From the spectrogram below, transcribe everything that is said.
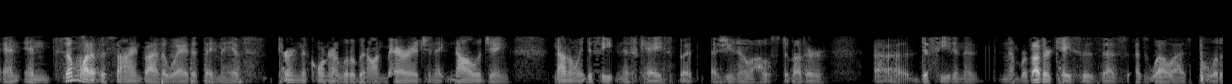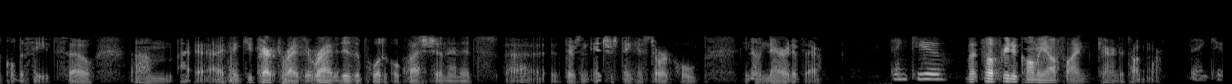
and and somewhat of a sign by the way that they may have turned the corner a little bit on marriage and acknowledging not only defeat in this case but as you know a host of other uh, defeat in a number of other cases as as well as political defeat. So um, I, I, think you characterize it right. It is a political question, and it's uh, there's an interesting historical you know narrative there. Thank you. But feel free to call me offline, Karen, to talk more. Thank you.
